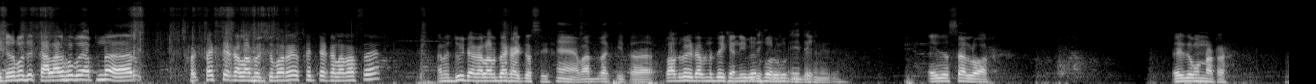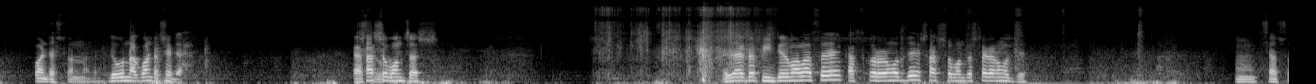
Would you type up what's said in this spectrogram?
এটার মধ্যে কালার হবে আপনার চারটা কালার হইতে পারে চারটা কালার আছে। আমি দুইটা কালার দেখাইতেছি। হ্যাঁ বাদ বাকি তারা বাদ বাকিটা আপনি দেখে নিবেন দেখে নিন, এই যে সালোয়ার এই যে ওনাটা কন্ট্রাস্ট অন্যটা যে ওনা কোনটা সেটা সাতশো পঞ্চাশ। যে একটা প্রিন্টের মাল আছে কাজ করার মধ্যে সাতশো পঞ্চাশ টাকার মধ্যে। হুম সাতশো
